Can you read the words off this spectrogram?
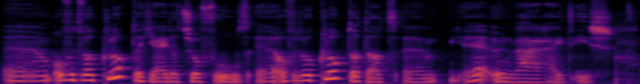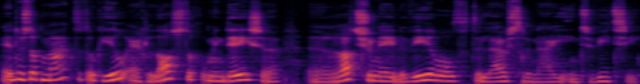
ehm, of het wel klopt dat jij dat zo voelt. Uh, of het wel klopt dat dat um, een waarheid is. dus dat maakt het ook heel erg lastig om in deze uh, rationele wereld te luisteren naar je intuïtie.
